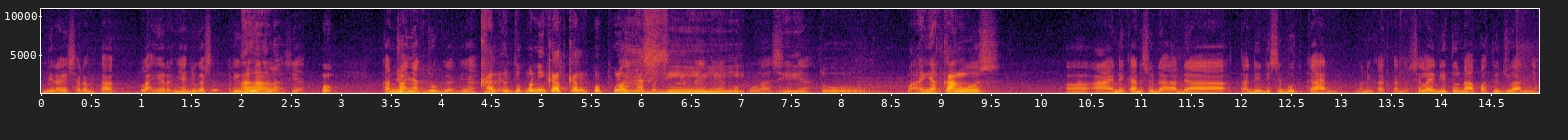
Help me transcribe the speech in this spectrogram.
birahi serentak, lahirnya juga se- ribuh Ah, ah. lah sih ya. Oh, Kan ju- banyak juga dia. kan untuk meningkatkan populasi. Oh iya, bener deh, ya, populasinya. Itu banyak Kang. Terus, eh, ah ini kan sudah ada tadi disebutkan meningkatkan. Selain itu, nah apa tujuannya?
